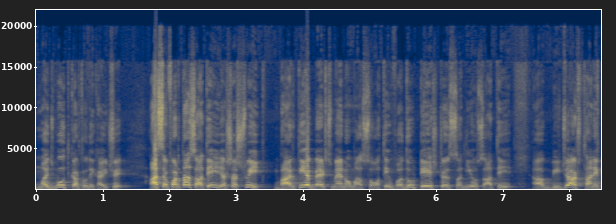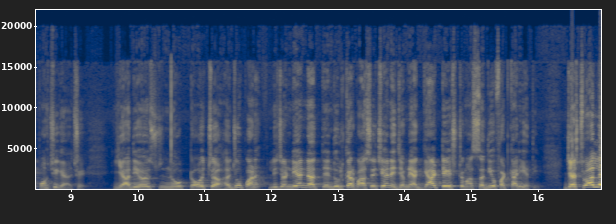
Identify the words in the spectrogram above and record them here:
મજબૂત કરતો દેખાય છે. આ સફળતા સાથે યશસ્વી ભારતીય બેટ્સમેનોમાં સૌથી વધુ ટેસ્ટ સદીઓ સાથે આ બીજા સ્થાને પહોંચી ગયા છે. યાદીઓનું ટોચ હજુ પણ લિજન્ડિયન તેંડુલકર પાસે છે અને જેમણે અગિયાર ટેસ્ટમાં સદીઓ ફટકારી હતી. જસવાલ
